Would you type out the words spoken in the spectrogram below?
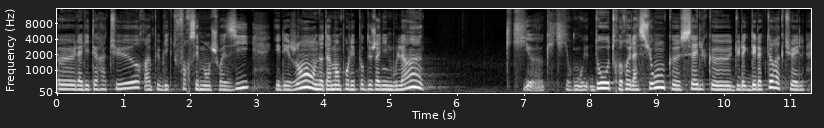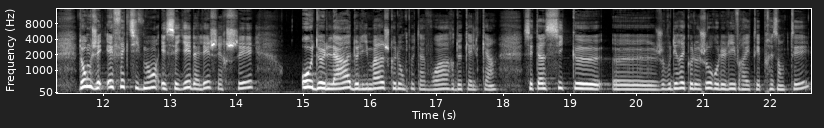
euh, la littérature, un public forcément choisi, et des gens, notamment pour l'époque de Janine Moulin, euh, qui, ont d'autres relations que celles que du, des lecteurs actuels. Donc j'ai effectivement essayé d'aller chercher au-delà de l'image que l'on peut avoir de quelqu'un. C'est ainsi que euh, je vous dirais que le jour où le livre a été présenté,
